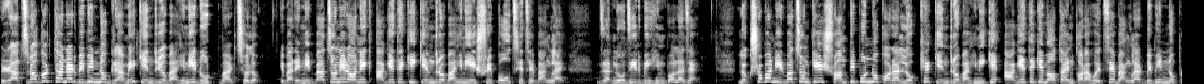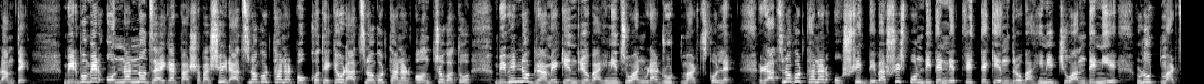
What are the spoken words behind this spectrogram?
রাজনগর থানার বিভিন্ন গ্রামে কেন্দ্রীয় বাহিনী রুট মার্চ এবারে নির্বাচনের অনেক আগে থেকেই কেন্দ্র বাহিনী এসে পৌঁছেছে বাংলায়, যা নজিরবিহীন বলা যায়। লোকসভা নির্বাচনকে শান্তিপূর্ণ করার লক্ষ্যে কেন্দ্র বাহিনীকে আগে থেকে মোতায়েন করা হয়েছে বাংলার বিভিন্ন প্রান্তে। বীরভূমের অন্যান্য জায়গার পাশাপাশি রাজনগর থানার পক্ষ থেকেও রাজনগর থানার অন্তর্গত বিভিন্ন গ্রামে কেন্দ্রীয় বাহিনী জওয়ানরা রুট মার্চ করলেন। রাজনগর থানার অশ্রী দেবাশিস পণ্ডিতের নেতৃত্বে কেন্দ্র বাহিনীর জওয়ানদের নিয়ে রুট মার্চ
